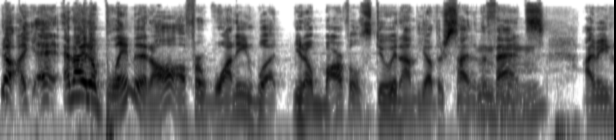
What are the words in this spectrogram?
No, I, and I don't blame it at all for wanting what you know Marvel's doing on the other side of the fence. I mean,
